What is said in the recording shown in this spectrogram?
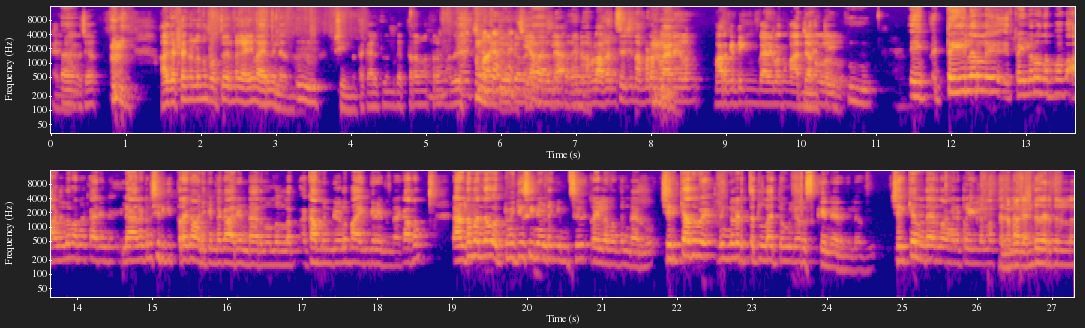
കാര്യങ്ങൾ വെച്ചാൽ ആ ഘട്ടങ്ങളിലൊന്നും പുറത്തു വരേണ്ട കാര്യങ്ങളായിരുന്നില്ല പക്ഷെ ഇന്നത്തെ കാലത്ത് നമുക്ക് എത്രമാത്രം അത് മാറ്റി വെക്കാൻ പറ്റില്ല. നമ്മൾ അതനുസരിച്ച് നമ്മുടെ പ്ലാനുകളും മാർക്കറ്റിംഗും കാര്യങ്ങളൊക്കെ മാറ്റാന്നുള്ളൂ ഉം. ഈ ട്രെയിലറിൽ ട്രെയിലർ വന്നപ്പോൾ ആളുകൾ പറഞ്ഞ കാര്യമുണ്ട് ലാലേട്ടൻ ശരിക്കും ഇത്ര കാണിക്കേണ്ട കാര്യം ഉണ്ടായിരുന്നു എന്നുള്ള കമന്റുകൾ ഭയങ്കരമായിട്ടുണ്ടായി. കാരണം ലാലേട്ടൻ തന്നെ ഒട്ടുമിക്ക സീനുകളുടെ ഗ്ലിംസ് ട്രെയിലറിനകത്ത് ഉണ്ടായിരുന്നു. ശരിക്കും അത് നിങ്ങൾ എടുത്തിട്ടുള്ള ഏറ്റവും വലിയ റിസ്ക് തന്നെയായിരുന്നില്ല അത്? ശരിക്കും എന്തായിരുന്നു അങ്ങനെ നമ്മൾ ട്രെയിലറിൽ രണ്ട് തരത്തിലുള്ള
